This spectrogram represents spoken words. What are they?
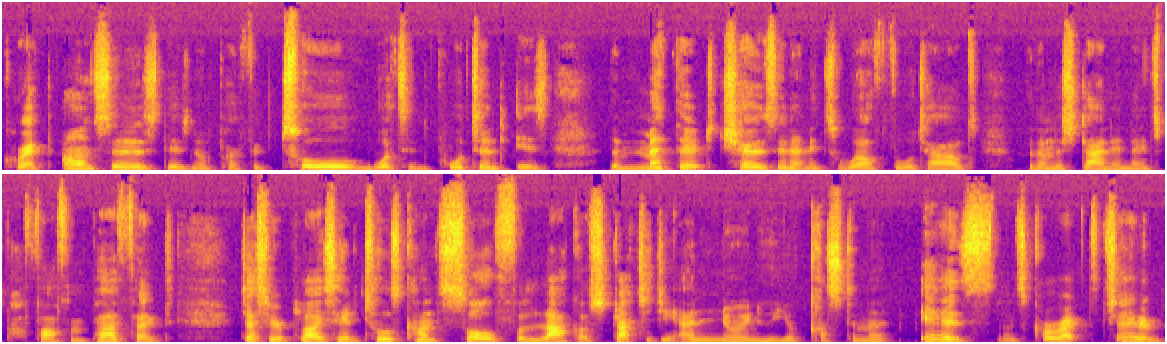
correct answers. There's no perfect tool. What's important is the method chosen and it's well thought out with understanding that it's far from perfect. Jesse replies saying tools can't solve for lack of strategy and knowing who your customer is. That's correct too.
